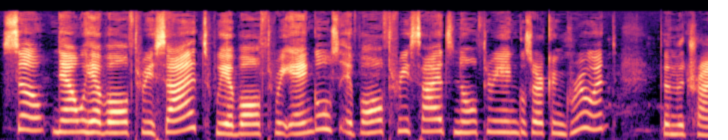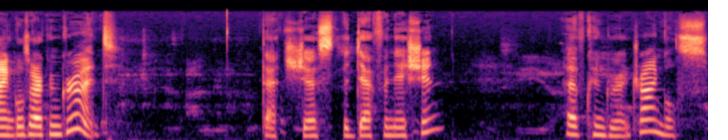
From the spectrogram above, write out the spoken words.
So now we have all three sides, we have all three angles. If all three sides and all three angles are congruent, then the triangles are congruent. That's just the definition of congruent triangles.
